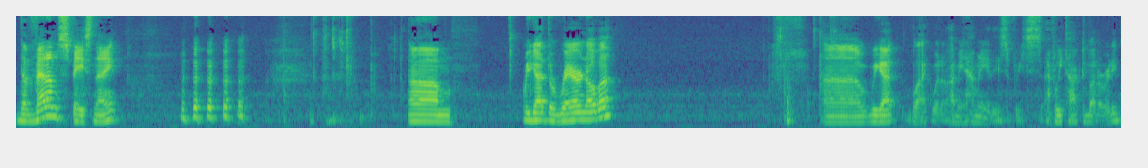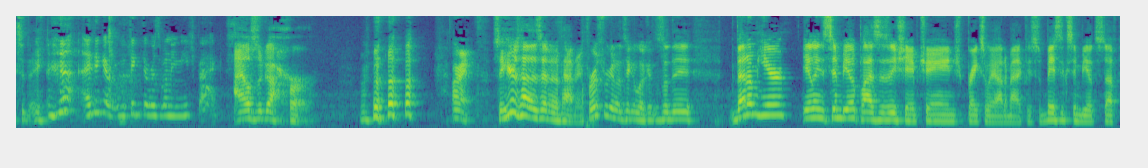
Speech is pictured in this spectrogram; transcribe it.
the Venom Space Knight. um, we got the Rare Nova. Uh, we got Black Widow. I mean, how many of these have we have we talked about already today? I think I would think there was one in each bag. I also got her. All right, so here's how this ended up happening. First, we're going to take a look at so the Venom here, alien symbiote, plasticity, shape change, breaks away automatically. So basic symbiote stuff.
